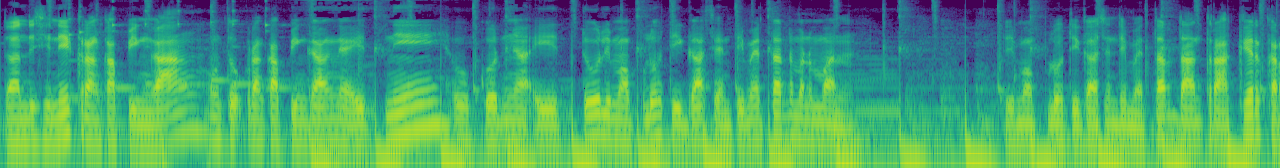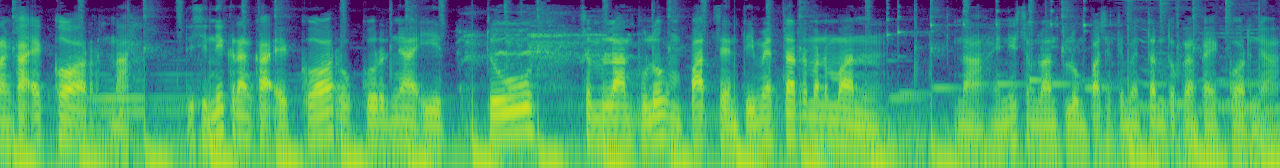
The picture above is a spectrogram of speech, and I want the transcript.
Dan di sini kerangka pinggang. Untuk kerangka pinggangnya ini ukurnya itu 53 cm teman-teman. 53 cm dan terakhir kerangka ekor. Nah di sini kerangka ekor ukurnya itu 94 cm teman-teman. Nah, ini 94 cm untuk kerangka ekornya.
